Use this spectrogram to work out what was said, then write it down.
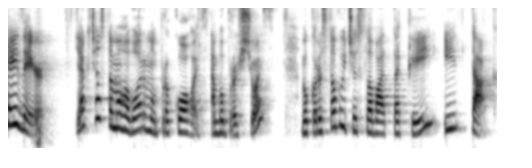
Hey there! Як часто ми говоримо про когось або про щось, використовуючи слова такий і так.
